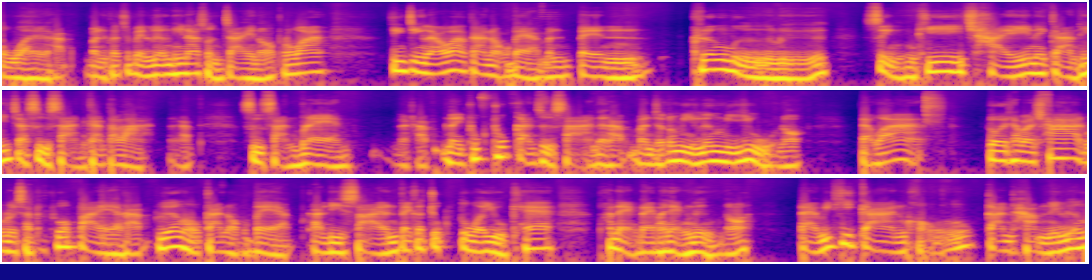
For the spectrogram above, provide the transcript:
ตัวนะครับ มันก็จะเป็นเรื่องที่น่าสนใจเนาะเพราะว่าจริง ๆ แล้วว่าการออกแบบมันเป็นเครื่องมือหรือสิ่งที่ใช้ในการที่จะสื่อสารการตลาดนะครับ สื่อสารแบรนด์นะครับ ในทุกๆการสื่อสารนะครับ มันจะต้องมีเรื่องนี้อยู่เนาะแต่ว่าโดยธรรมชาติบริษัททั่วไปอะครับ เรื่องของการออกแบบการดีไซน์มันไปกระจุกตัวอยู่แค่แผนกใดแผนกหนึ่งเนาะแต่วิธีการของการทำในเรื่อง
